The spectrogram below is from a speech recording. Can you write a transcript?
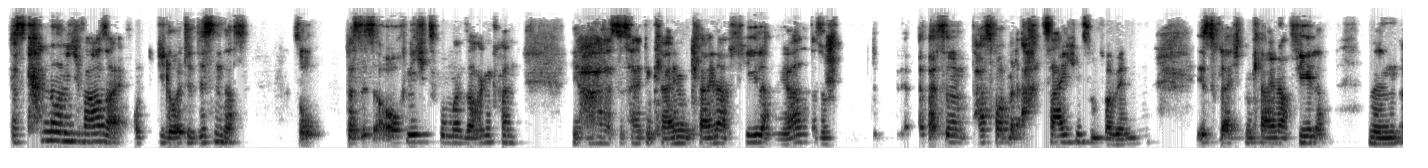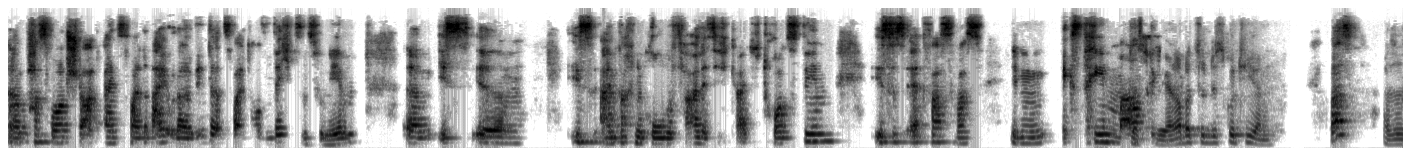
das kann doch nicht wahr sein. Und die Leute wissen das. So das ist auch nichts, wo man sagen kann, ja, das ist halt ein klein, kleiner Fehler, ja. Also, weißt du, ein Passwort mit acht Zeichen zu verwenden, ist vielleicht ein kleiner Fehler. Ein äh, Passwort Start 123 oder Winter 2016 zu nehmen, ähm, ist, ähm, ist einfach eine grobe Fahrlässigkeit. Trotzdem ist es etwas, was im extremen Maße. Das wäre aber zu diskutieren. Was? Also,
